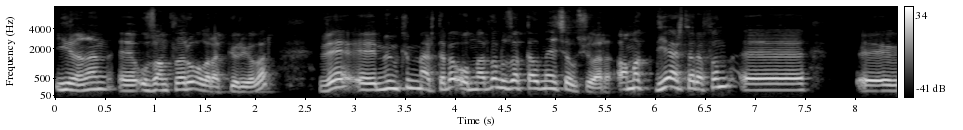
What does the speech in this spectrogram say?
İran'ın e, uzantıları olarak görüyorlar. Ve e, mümkün mertebe onlardan uzak kalmaya çalışıyorlar. Ama diğer tarafın e, e,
